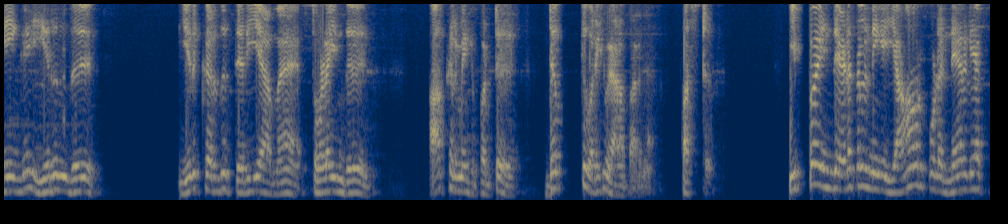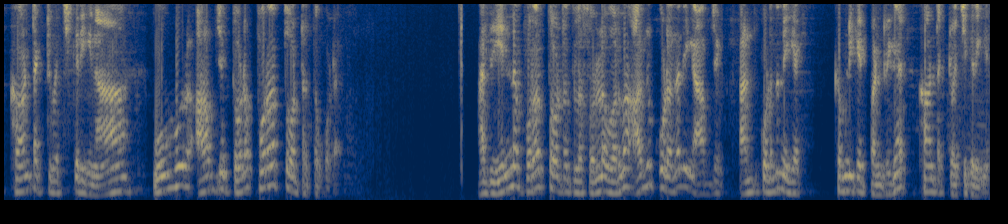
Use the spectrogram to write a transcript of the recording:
நீங்க இருந்து இருக்கிறது தெரியாம தொலைந்து ஆக்கிரமிக்கப்பட்டு டெப்த் வரைக்கும் வேலை பாருங்க. ஃபர்ஸ்ட் இப்ப இந்த இடத்துல நீங்க யார் கூட நேரடியா கான்டாக்ட் வச்சுக்கிறீங்கன்னா ஒவ்வொரு ஆப்ஜெக்டோட புறத்தோட்டத்தை கூட. அது என்ன புறத்தோட்டத்துல சொல்ல வருதோ அது கூட தான் நீங்க ஆப்ஜெக்ட் அது கூட தான் நீங்க கம்யூனிகேட் பண்றீங்க கான்டாக்ட் வச்சுக்கிறீங்க.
